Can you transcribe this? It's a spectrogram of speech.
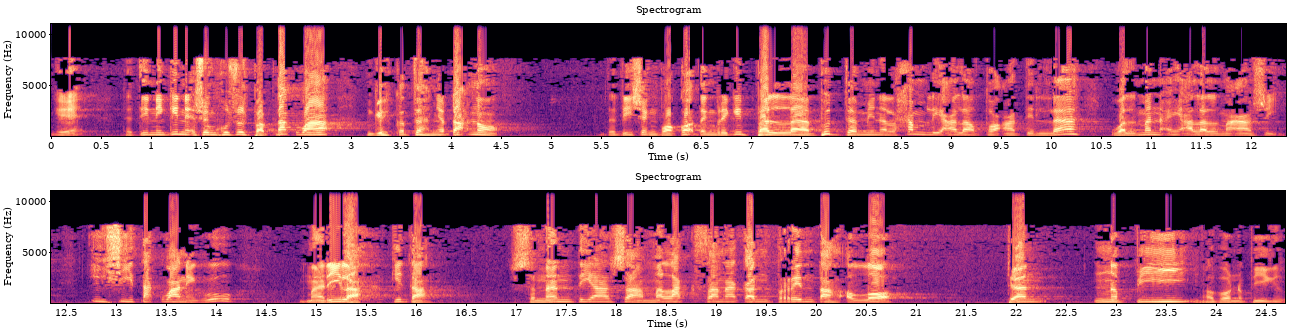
Nggih. Dadi niki nek sing khusus bab takwa nggih kedah nyetakno jadi sing pokok teng mriki balla buddha minal hamli ala taatillah wal man'i alal ma'asi. Isi takwa niku marilah kita senantiasa melaksanakan perintah Allah dan nebi apa nebi itu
